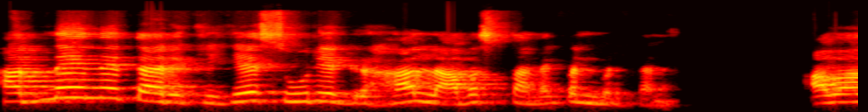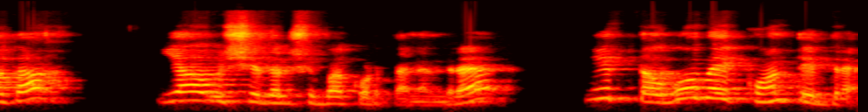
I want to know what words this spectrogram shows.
ಹದಿನೈದನೇ ತಾರೀಕಿಗೆ ಸೂರ್ಯಗ್ರಹ ಲಾಭಸ್ಥಾನಕ್ಕೆ ಬಂದ್ಬಿಡ್ತಾನೆ. ಅವಾಗ ಯಾವ ವಿಷಯದಲ್ಲಿ ಶುಭ ಕೊಡ್ತಾನೆ ಅಂದ್ರೆ, ನೀವು ತಗೋಬೇಕು ಅಂತಿದ್ರೆ.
